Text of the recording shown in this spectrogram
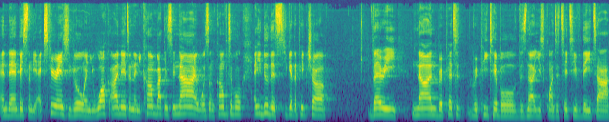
and then based on the experience, you go and you walk on it, and then you come back and say, nah, it was uncomfortable, and you do this, you get the picture, very non-repeatable, does not use quantitative data,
